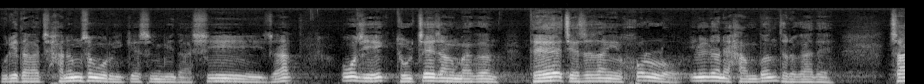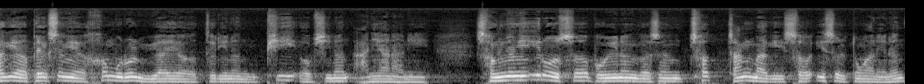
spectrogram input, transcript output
우리 다 같이 한 음성으로 읽겠습니다. 시작. 오직 둘째 장막은 대제사장이 홀로 1년에 한 번 들어가되 자기와 백성의 허물을 위하여 드리는 피 없이는 아니하나니 성령이 이로써 보이는 것은 첫 장막이 서 있을 동안에는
